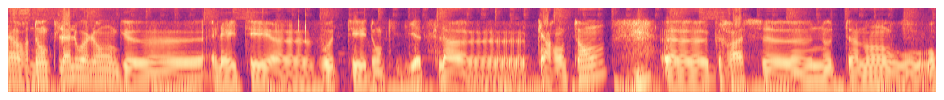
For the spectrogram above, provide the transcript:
Alors donc la loi Langue, euh, elle a été euh, votée donc il y a de cela euh, 40 ans, euh, grâce euh, notamment au, au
